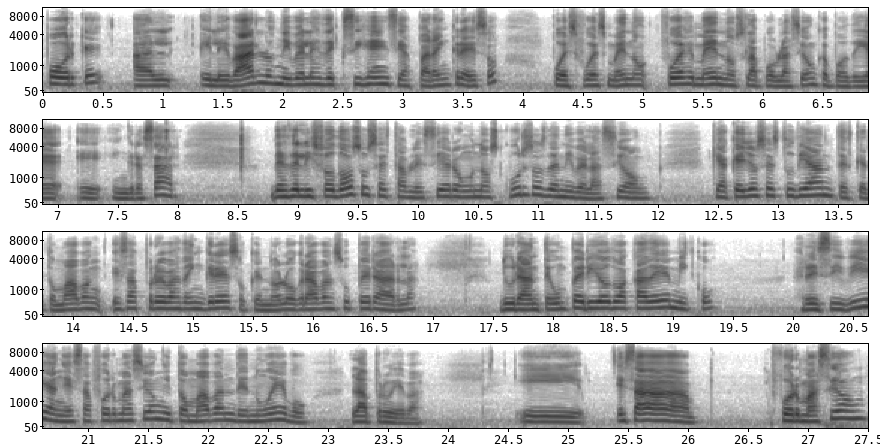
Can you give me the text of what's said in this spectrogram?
porque al elevar los niveles de exigencias para ingreso, pues fue menos, fue menos la población que podía eh, ingresar. Desde el isfodosus se establecieron unos cursos de nivelación que aquellos estudiantes que tomaban esas pruebas de ingreso que no lograban superarla, durante un periodo académico recibían esa formación y tomaban de nuevo la prueba. Y esa formación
